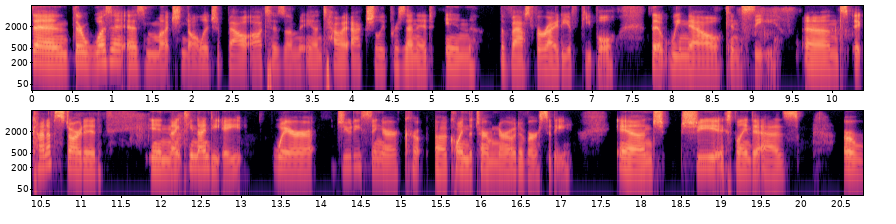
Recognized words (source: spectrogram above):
then there wasn't as much knowledge about autism and how it actually presented in the vast variety of people that we now can see. And it kind of started in 1998 where judy singer co- uh, coined the term neurodiversity and she explained it as a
